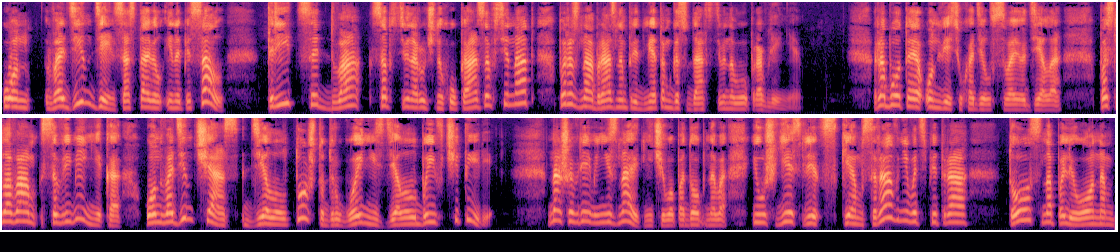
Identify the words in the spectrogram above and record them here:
он в один день составил и написал 32 собственноручных указа в Сенат по разнообразным предметам государственного управления. Работая, он весь уходил в свое дело. По словам современника, он в один час делал то, что другой не сделал бы и в четыре. Наше время не знает ничего подобного, и уж если с кем сравнивать Петра, то с Наполеоном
